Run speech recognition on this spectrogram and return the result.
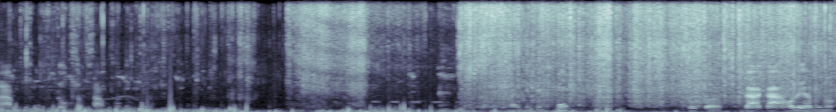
หัวมาตุกสับๆใส่จะเป็นปุ๊กปุ๊กก็กะกะเอาเลยครับพี่น้อง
